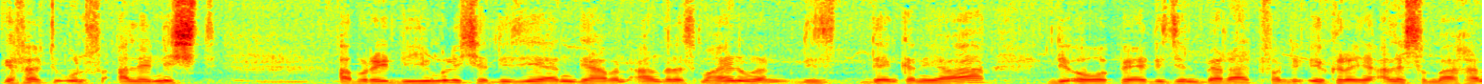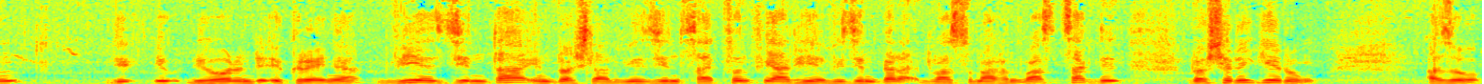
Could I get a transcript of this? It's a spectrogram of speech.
gefällt uns alle nicht. Aber die Jugendlichen, die, sehen, die haben andere Meinungen. Die denken, ja, die Europäer die sind bereit, von der Ukraine alles zu machen die, die hören die Ukrainer, wir sind da in Deutschland, wir sind seit fünf Jahren hier, wir sind bereit, was zu machen. Was sagt die deutsche Regierung? Also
